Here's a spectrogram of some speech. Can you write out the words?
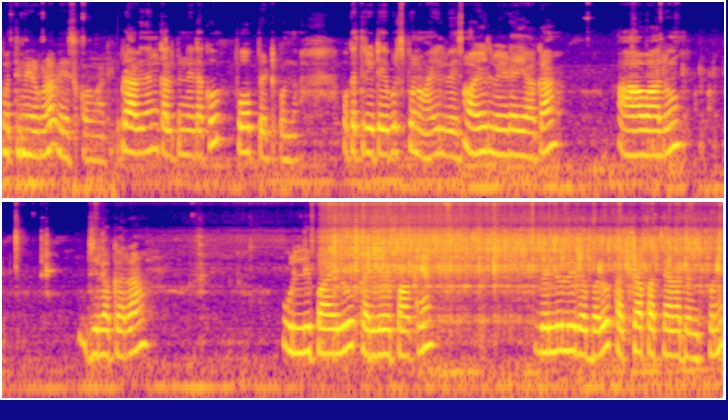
కొత్తిమీర కూడా వేసుకోవాలి. ఇప్పుడు ఆ విధంగా కలిపిన నీళ్ళకు పోపు పెట్టుకుందాం. ఒక త్రీ టేబుల్ స్పూన్ ఆయిల్ వేసి ఆయిల్ వేడయ్యాక ఆవాలు జీలకర్ర ఉల్లిపాయలు కరివేపాకు వెల్లుల్లి రెబ్బలు కచ్చా పచ్చాగా దంచుకొని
